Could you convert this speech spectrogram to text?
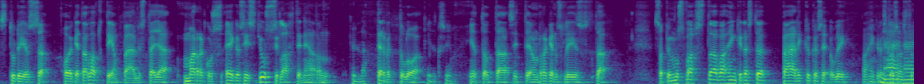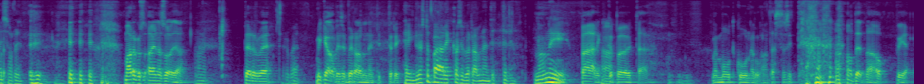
studiossa oikeita lattian päällystäjä. Markus, eikö siis Jussi Lahtinen on Kyllä. Tervetuloa. Kiitoksia. Ja tota, sitten on rakennusliitosta sopimusvastaava henkilöstöpäällikkö, se oli, vai henkilöstöosasto? Näin, näin, sorry. Markus Ainasoja. No niin. Terve. Terve. Mikä oli se virallinen titteli? Henkilöstöpäällikkö se virallinen titteli. No niin, päällikkö ah. pöytää. Me muut kuunnellaan tässä sitten, otetaan oppia.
